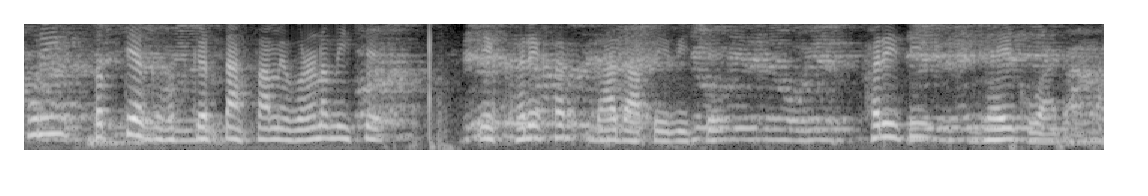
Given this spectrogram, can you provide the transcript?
પૂરી સત્ય ઘટના સામે વર્ણવી છે. એ ખરેખર દાદ આપેવી છે. ફરીથી જય ગોવા દાદા.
